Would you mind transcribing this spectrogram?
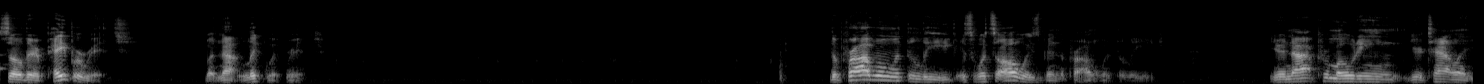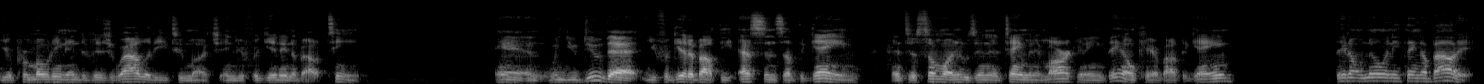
So they're paper rich, but not liquid rich. The problem with the league is what's always been the problem with the league. You're not promoting your talent, you're promoting individuality too much, and you're forgetting about team. And when you do that, you forget about the essence of the game. And to someone who's in entertainment and marketing, they don't care about the game. They don't know anything about it.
